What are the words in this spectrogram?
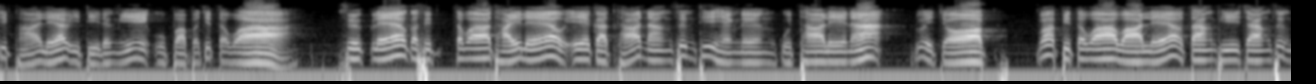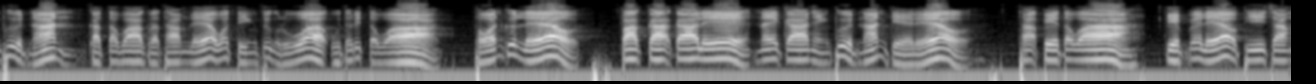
ชิบหายแล้วอิติดังนี้ อุปปชิตตวาศึกแล้วกสิตวาไถแล้ว เอกัตถานังซึ่งที่แห่งหนึ่งกุทาเลนะ ด้วยจอบ ว่าปิตวาหวานแล้วตังพีชังซึ่งพืชนั้น กัตตวากระทำแล้วว่าติงซึ่งรั้วอุทริตวา ถอนขึ้นแล้วปากกะกาเลในการแห่งพืชนั้นแก่แล้วทะเปตวา เก็บไว้แล้วพีชัง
